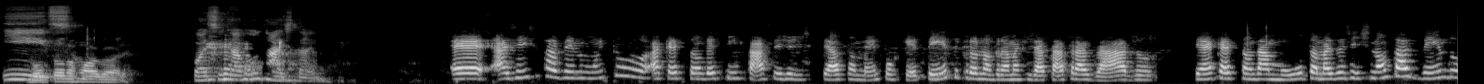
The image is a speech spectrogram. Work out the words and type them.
Isso. Voltou normal agora. Pode ficar à vontade, Dani. É, a gente está vendo muito a questão desse impasse judicial também, porque tem esse cronograma que já está atrasado, tem a questão da multa, mas a gente não está vendo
